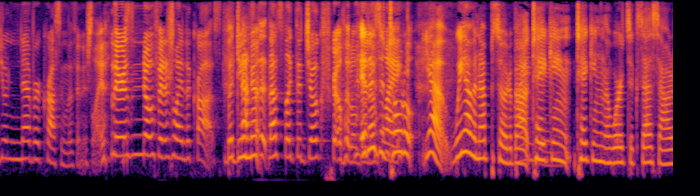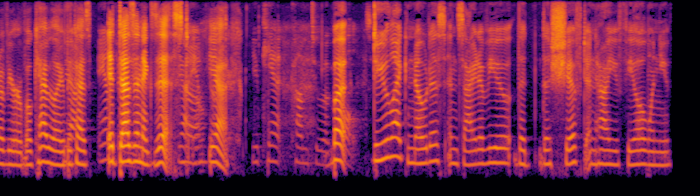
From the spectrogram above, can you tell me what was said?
you're never crossing the finish line. there is no finish line to cross. But do you that's know- the, that's like the joke for a little bit. It is a like, total yeah. We have an episode about taking taking the word success out of your vocabulary Yeah, because and it doesn't exist. Yeah, No. Yeah. You can't come to a But cult. Do you like notice inside of you the the shift in how you feel when you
